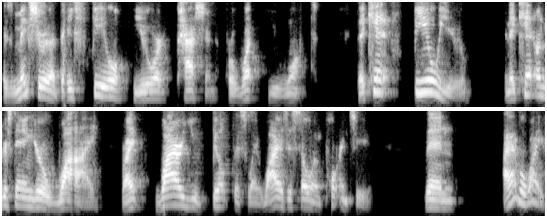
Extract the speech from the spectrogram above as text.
is make sure that they feel your passion for what you want. They can't feel you and they can't understand your why, right? Why are you built this way? Why is this so important to you? Then I have a wife.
